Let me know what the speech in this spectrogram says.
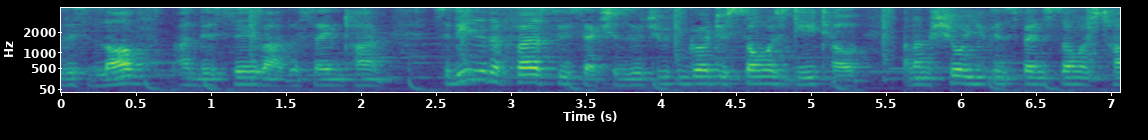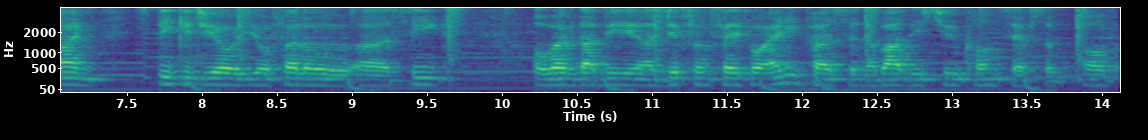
this love and this seva at the same time. So these are the first two sections which we can go into so much detail and I'm sure you can spend so much time speaking to your, your fellow uh, Sikhs or whether that be a different faith or any person about these two concepts of, of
